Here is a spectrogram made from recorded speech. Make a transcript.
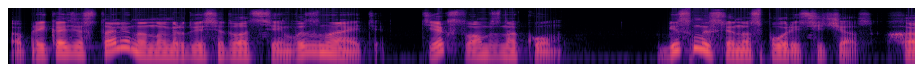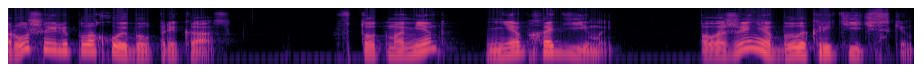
О приказе Сталина номер 227 вы знаете, текст вам знаком. Бессмысленно спорить сейчас, хороший или плохой был приказ. В тот момент необходимый. Положение было критическим,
